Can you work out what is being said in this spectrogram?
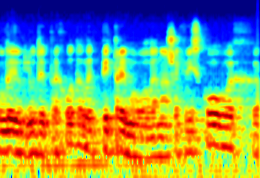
Коли люди приходили, підтримували наших військових, е,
